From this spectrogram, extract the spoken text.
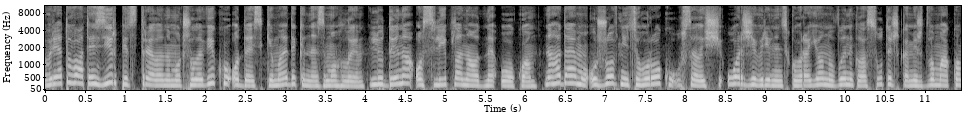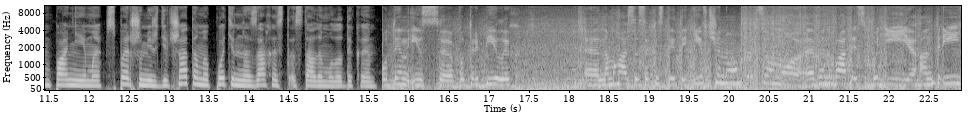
Врятувати зір підстреленому чоловіку одеські медики не змогли. Людина осліпла на одне око. Нагадаємо, у жовтні цього року у селищі Оржів Рівненського району виникла сутичка між двома компаніями. Спершу між дівчатами, потім на захист стали молодики. Один із е, потерпілих е, намагався захистити дівчину. При цьому е, винуватець події Андрій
